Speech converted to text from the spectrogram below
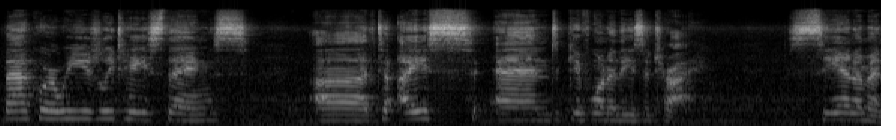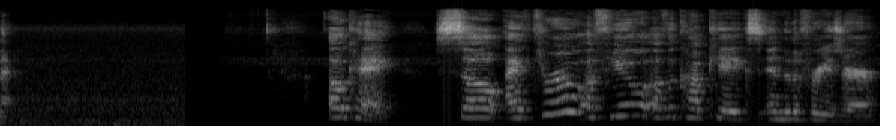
back where we usually taste things uh, to ice and give one of these a try. See you in a minute. Okay, so I threw a few of the cupcakes into the freezer,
